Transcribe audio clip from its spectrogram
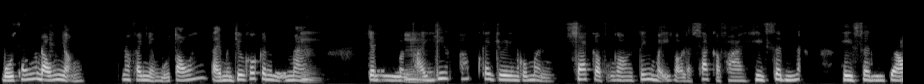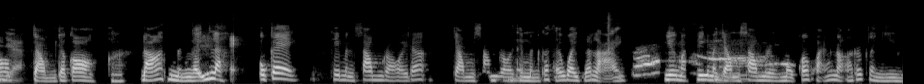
buổi sáng nó đâu nhận nó phải nhận buổi tối tại mình chưa có kinh nghiệm mà Ừ. cho nên mình Ừ. phải give up cái dream của mình sacrifice tiếng Mỹ gọi là sacrifice hy sinh á hy sinh cho Dạ. chồng cho con đó thì mình nghĩ là ok khi mình xong rồi đó chồng xong rồi thì mình có thể quay trở lại nhưng mà khi mà chồng xong rồi một cái khoản nợ rất là nhiều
